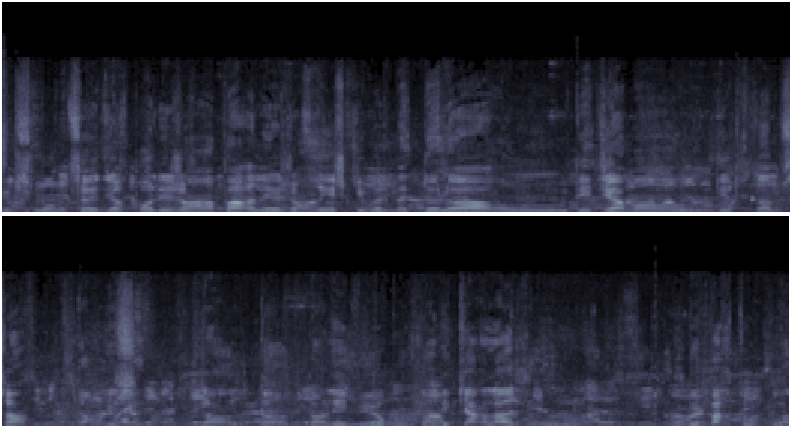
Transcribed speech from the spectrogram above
Luxe monde, ça veut dire pour les gens à part, les gens riches qui veulent mettre de l'or ou des diamants ou des trucs comme ça. Dans, dans- dans les murs ou dans les carrelages ou, ou de partout quoi.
